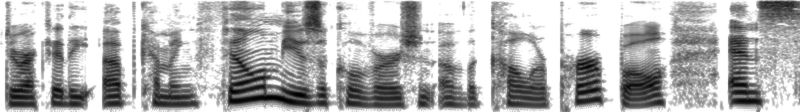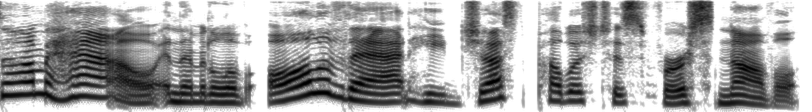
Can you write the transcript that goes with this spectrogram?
directed the upcoming film musical version of The Color Purple, and somehow, in the middle of all of that, he just published his first novel.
